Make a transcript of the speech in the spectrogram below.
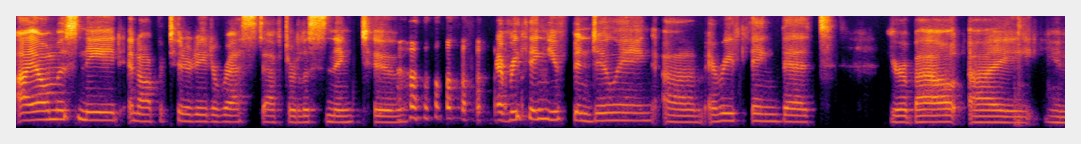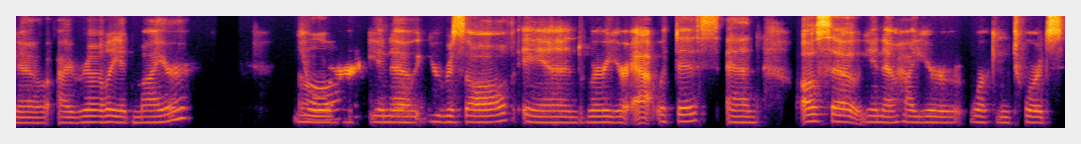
I almost need an opportunity to rest after listening to everything you've been doing, um, everything that you're about. I, you know, I really admire your, you know, your resolve and where you're at with this, and also, you know, how you're working towards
